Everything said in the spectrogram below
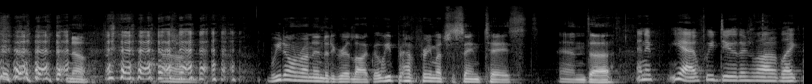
no. Um, we don't run into the gridlock. We have pretty much the same taste. And uh, And if yeah, if we do, there's a lot of like,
